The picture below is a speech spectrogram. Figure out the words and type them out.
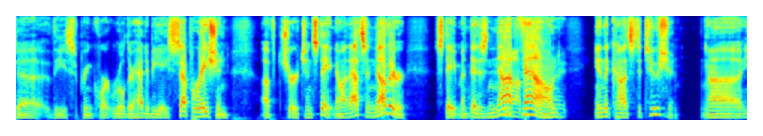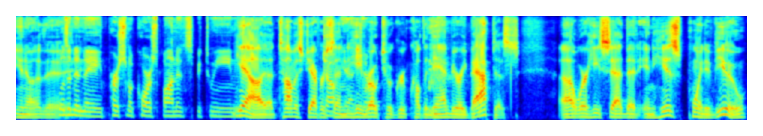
uh, the Supreme Court ruled there had to be a separation of church and state. Now, that's another statement that is not found right. in the Constitution. Uh, you know, the, wasn't in a personal correspondence between. Yeah, uh, Thomas Jefferson. Tom, yeah, he Jeff- wrote to a group called the Danbury Baptists, uh, where he said that in his point of view,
